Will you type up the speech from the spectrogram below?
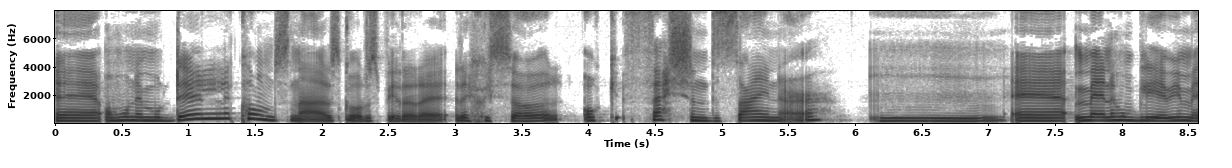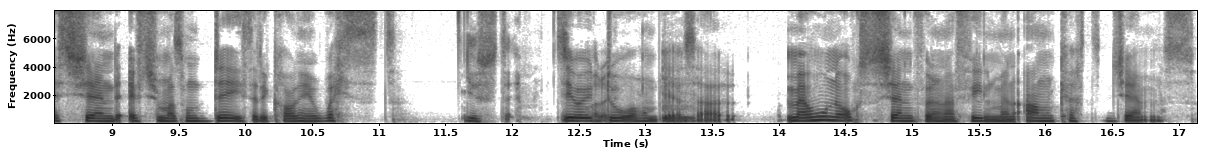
Eh, och hon är modell, konstnär, skådespelare, regissör och fashion designer. Mm. Eh, men hon blev ju mest känd eftersom att hon dejtade Kanye West. Just det. Det var ju var då hon blev så här. Men hon är också känd för den här filmen Uncut Gems.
